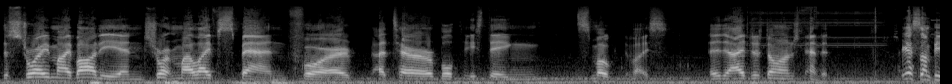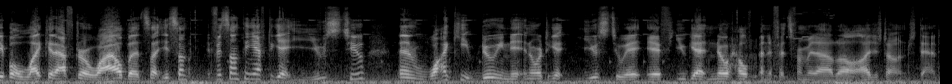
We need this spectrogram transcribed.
destroy my body and shorten my lifespan for a terrible tasting smoke device. I I just don't understand it. I guess some people like it after a while, but it's like it's some, if it's something you have to get used to, then why keep doing it in order to get used to it if you get no health benefits from it at all? I just don't understand.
